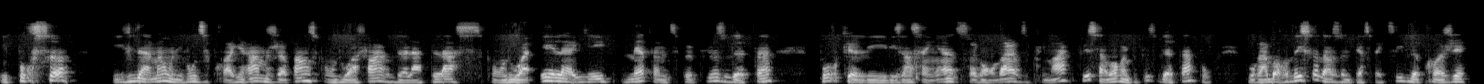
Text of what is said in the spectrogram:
Et pour ça, évidemment, au niveau du programme, je pense qu'on doit faire de la place, qu'on doit élaguer, mettre un petit peu plus de temps pour que les, enseignants du secondaire, du primaire puissent avoir un peu plus de temps pour, aborder ça dans une perspective de projet.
